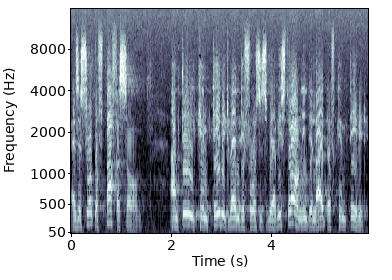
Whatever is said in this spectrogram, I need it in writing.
as a sort of buffer zone until Camp David when the forces were withdrawn in the light of Camp David.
